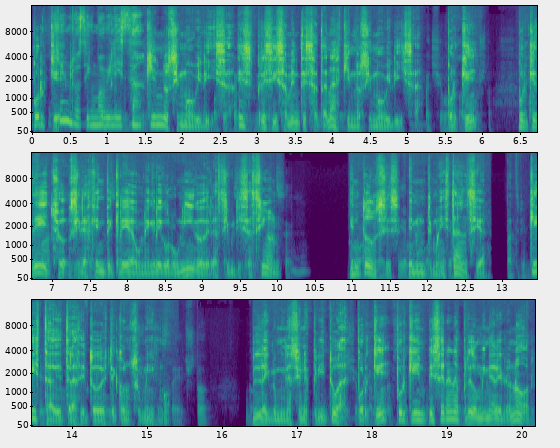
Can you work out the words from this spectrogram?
¿Por qué? ¿Quién los inmoviliza? ¿Quién nos inmoviliza? Es precisamente Satanás quien nos inmoviliza. ¿Por qué? Porque de hecho, si la gente crea un egregor unido de la civilización, entonces, en última instancia, ¿qué está detrás de todo este consumismo? La iluminación espiritual. ¿Por qué? Porque empezarán a predominar el honor,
